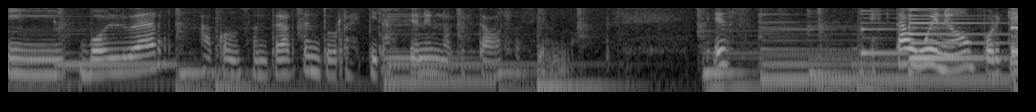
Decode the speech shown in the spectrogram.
y volver a concentrarte en tu respiración, en lo que estabas haciendo. Es está bueno porque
